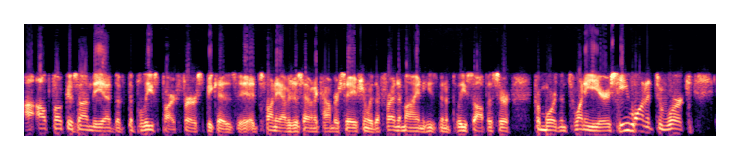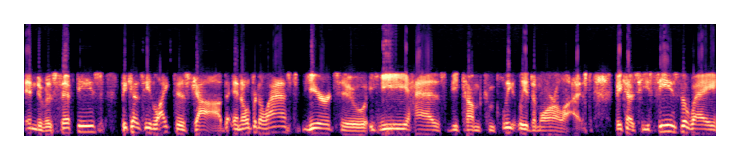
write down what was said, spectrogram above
I'll focus on the, uh, the, the police part first because it's funny. I was just having a conversation with a friend of mine. He's been a police officer for more than 20 years. He wanted to work into his 50s because he liked his job. And over the last year or two, he has become completely demoralized because he sees the way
